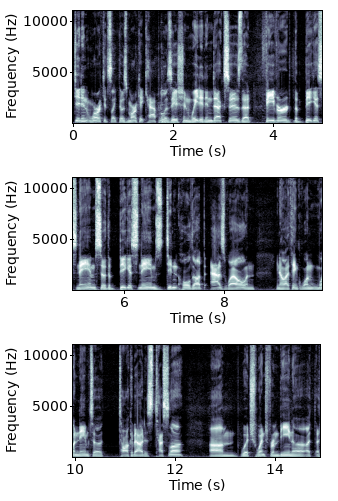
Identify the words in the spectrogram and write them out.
didn't work? It's like those market capitalization weighted indexes that favored the biggest names. So the biggest names didn't hold up as well. And you know I think one one name to talk about is Tesla um, which went from being a, a,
